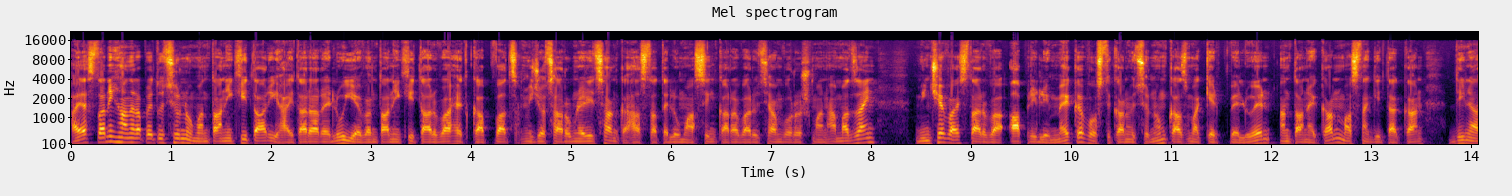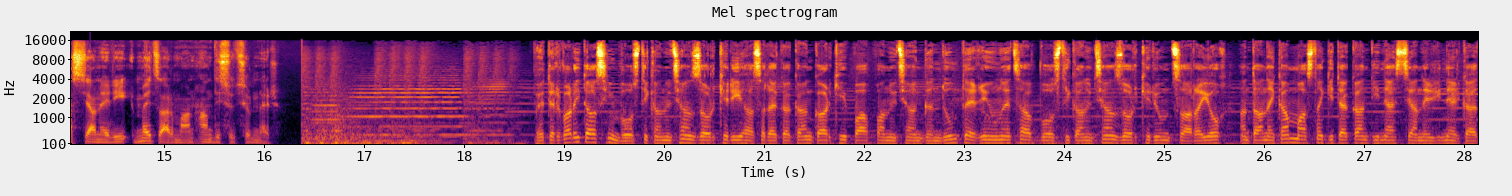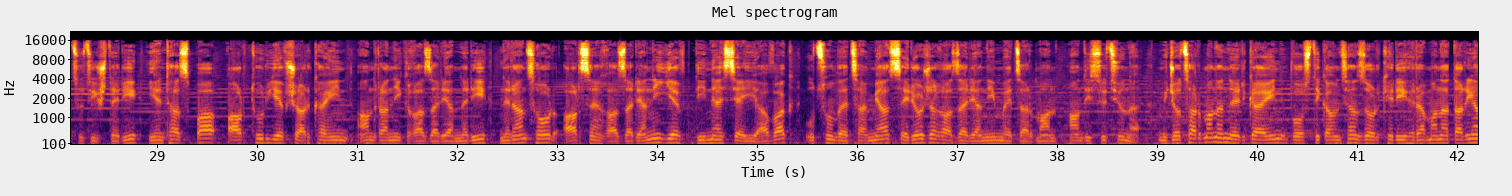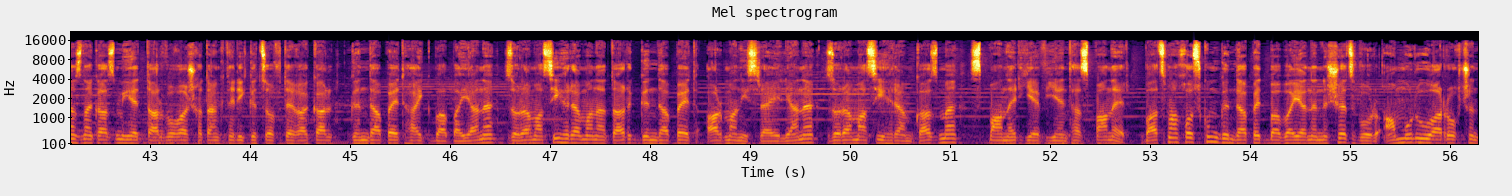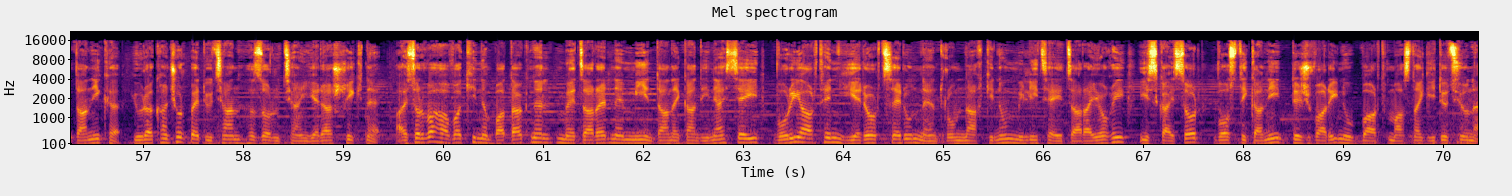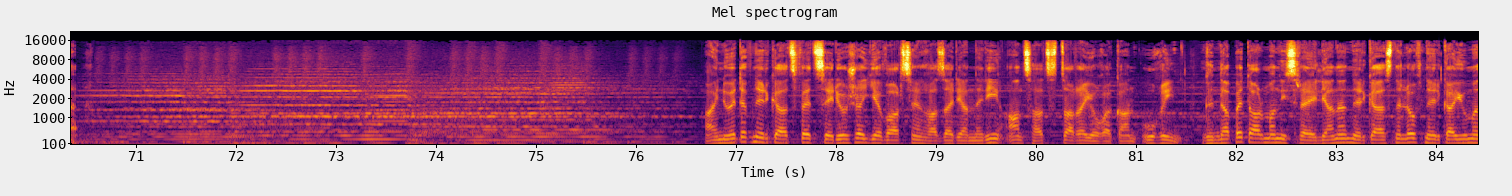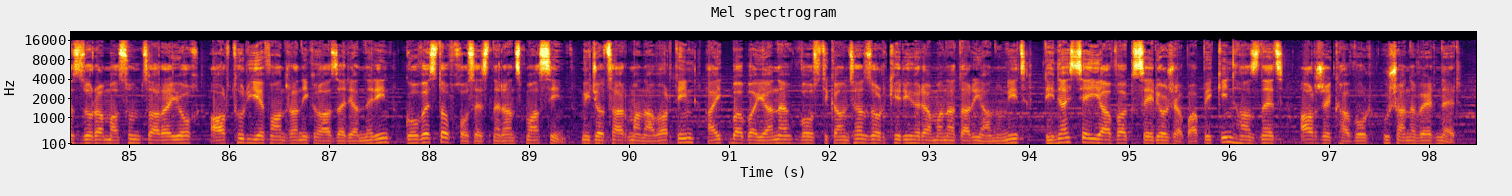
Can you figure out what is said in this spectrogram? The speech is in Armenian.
Հայաստանի Հանրապետությունում ընտանիքի տարի հայտարարելու եւ ընտանիքի տարվա հետ կապված միջոցառումների ցանկը հաստատելու մասին կառավարության որոշման համաձայն մինչև այս տարվա ապրիլի 1-ը ոստիկանությունում կազմակերպվելու են ընտանեկան մասնագիտական դինաստիաների մեծարման հանդիսություններ։ Փետրվարի 10-ին ոստիկանության զորքերի հասարակական կարգի պահպանության գնդում տեղի ունեցավ ոստիկանության զորքերում ծառայող ընտանեկան մասնագիտական դինաստիաների ներկայացուցիչների ենթասպա Արթուր եւ Շարքային Անդրանիկ Ղազարյանների, նրանց հոր Արսեն Ղազարյանի եւ դինաստիայի ավակ 86-ամյա Սերյոժա Ղազարյանի մեծարման հանդիսությունը։ Միջոցառմանը ներկային ոստիկանության զորքերի հրամանատարի անձնակազմի հետ տարվող աշխատանքների գծով տեղակալ գնդապետ Հայկ Բաբայանը, Զորամասի հրամանատար գնդապետ Արման Իսրայելյանը, Զորամասի հրամկազմը, սպաներ եւ ենթասպաներ։ Բացման խոսքում գնդապետ Բաբայանը նշեց, որ ամուր ու առողջ ընտանիքը յուրաքանչյուր պետության հզորության երաշխիքն է։ Այսօրվա հավաքի նպատակն էլ մեծարելն է մի ընտանեկան դինաստիայի, որի արդեն երրորդ սերունդն է ընտրում նախկինում միլիցիայի ծառայողի, իսկ այսօր ոստիկանի դժվարին ու բարդ մասնագիտությունը։ Այնուհետև ներկայացվեց Սերյոժա եւ Արսեն Ղազարյանների անցած ծառայողական ուղին։ Գնդապետ Արման Իսրայելյանը ներկայացնելով ներկայումս Զորամասում ծառայող Արթուր եւ Անդրանիկ Ղազարյաններին գովեստով խոսեց նրանց մասին։ Միջոցառման ավարտին Հայկ Բաբայանը ոստիկանության զորքերի հրամանատարի անունից դինաստիայի ավակ Սերյոժա Պապիկին հանձնեց արժեքավոր հուշանվերներ։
